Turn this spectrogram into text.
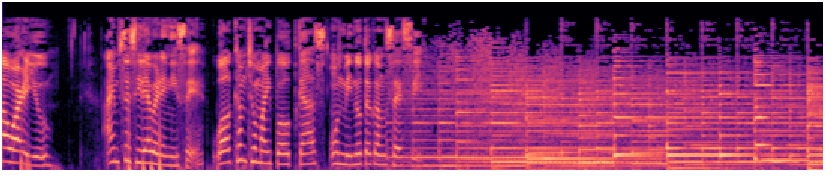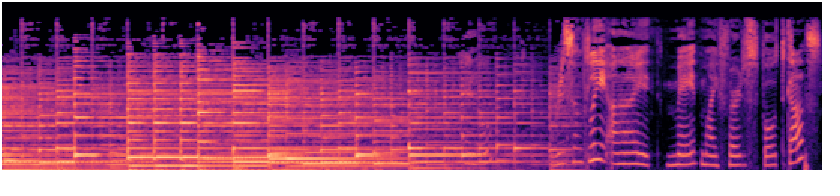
How are you? I'm Cecilia Berenice. Welcome to my podcast Un Minuto con Ceci. Recently I made my first podcast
